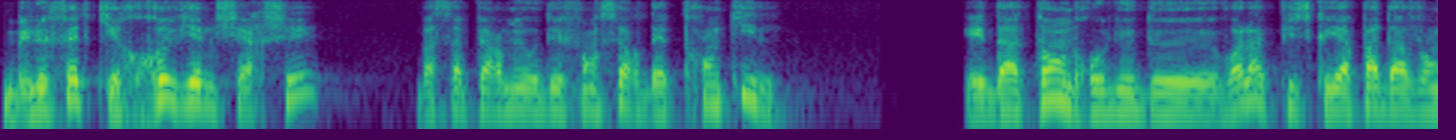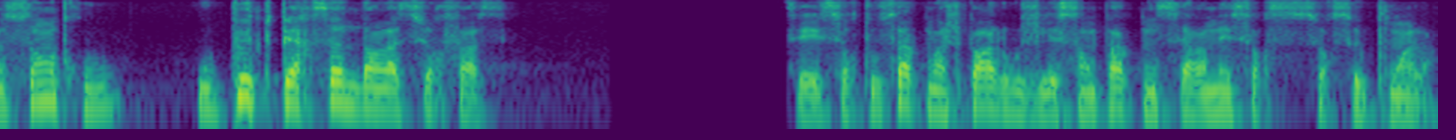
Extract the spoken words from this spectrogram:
Mais le fait qu'il revienne chercher, bah, ça permet aux défenseurs d'être tranquilles et d'attendre au lieu de, voilà, puisqu'il n'y a pas d'avant-centre ou, peu de personnes dans la surface. C'est surtout ça que moi je parle, où je ne les sens pas concernés sur ce point-là.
